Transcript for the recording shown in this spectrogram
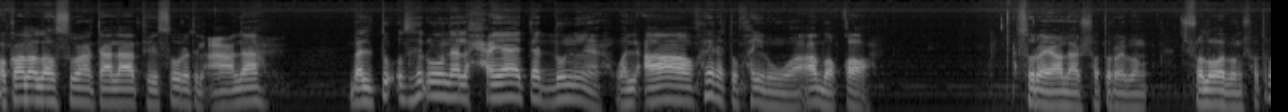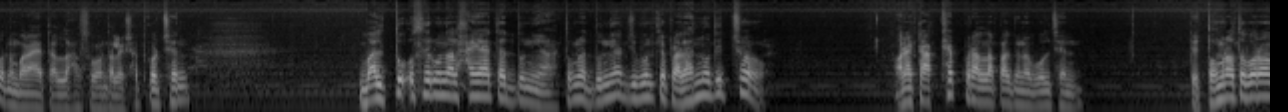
وقال الله سبحانه وتعالى في سورة الأعلى بل تؤثرون الحياة الدنيا والآخرة خير وأبقى সুরায় আলার সতেরো এবং ষোলো এবং সতেরো নম্বর আয়াত আল্লাহ তাআলা ইরশাদ করছেন, বাল তুসিরুন আল হায়াত দুনিয়া, তোমরা দুনিয়ার জীবনকে প্রাধান্য দিচ্ছ? অনেকটা আক্ষেপ করে আল্লাহ পাক যেন বলছেন যে, তোমরা তো বরং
